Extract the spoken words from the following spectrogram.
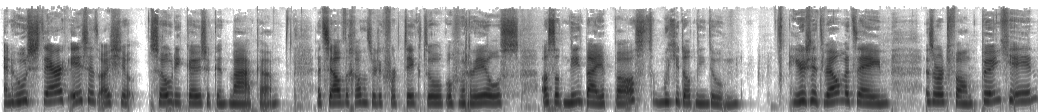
En hoe sterk is het als je zo die keuze kunt maken? Hetzelfde geldt natuurlijk voor TikTok of Rails. Als dat niet bij je past, moet je dat niet doen. Hier zit wel meteen een soort van puntje in.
